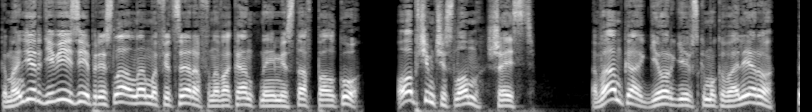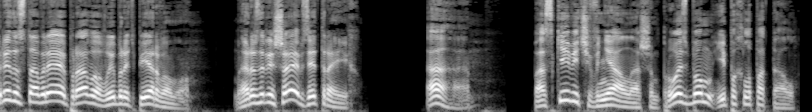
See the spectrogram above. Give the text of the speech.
Командир дивизии прислал нам офицеров на вакантные места в полку, общим числом шесть. Вам, как георгиевскому кавалеру, предоставляю право выбрать первому. Разрешаю взять троих». «Ага». Паскевич внял нашим просьбам и похлопотал.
